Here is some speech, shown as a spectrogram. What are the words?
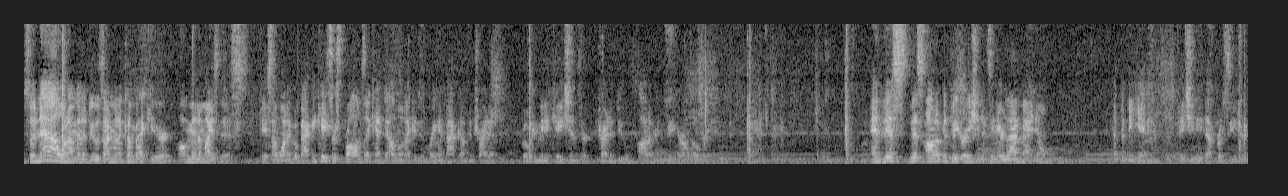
So now what I'm going to do is I'm going to come back here. I'll minimize this. in case I want to go back. In case there's problems I can't download, I can just bring it back up and try to go communications or try to do auto configure all over again. And this this auto configuration, it's in your lab manual at the beginning, in case you need that procedure.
